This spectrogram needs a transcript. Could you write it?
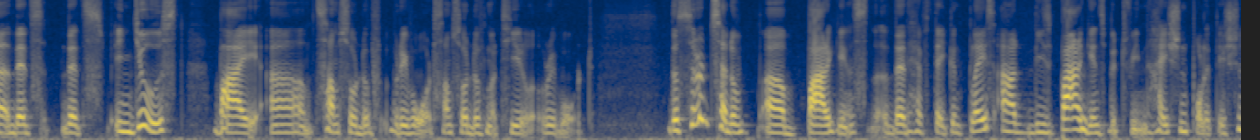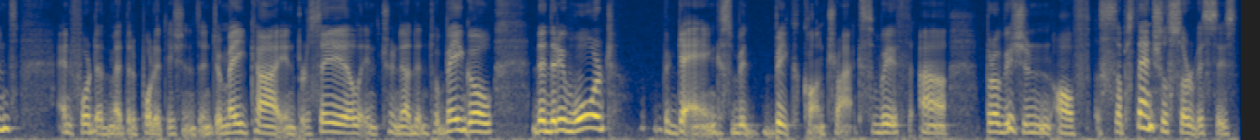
uh, that's, that's induced by uh, some sort of reward, some sort of material reward. The third set of uh, bargains that have taken place are these bargains between Haitian politicians and for that matter politicians in Jamaica, in Brazil, in Trinidad and Tobago that reward the gangs with big contracts, with uh, provision of substantial services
